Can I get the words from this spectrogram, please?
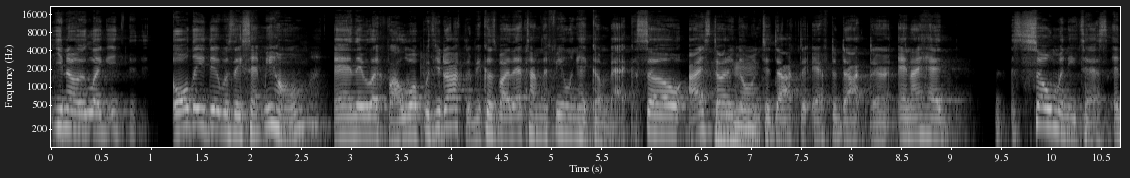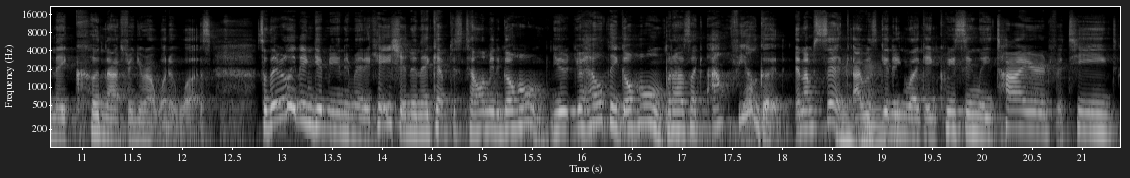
you know like it, all they did was they sent me home and they were like, follow up with your doctor because by that time the feeling had come back. So I started mm-hmm. going to doctor after doctor and I had so many tests and they could not figure out what it was. So they really didn't give me any medication and they kept just telling me to go home. You're, you're healthy, go home. But I was like, I don't feel good and I'm sick. Mm-hmm. I was mm-hmm. getting like increasingly tired, fatigued,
